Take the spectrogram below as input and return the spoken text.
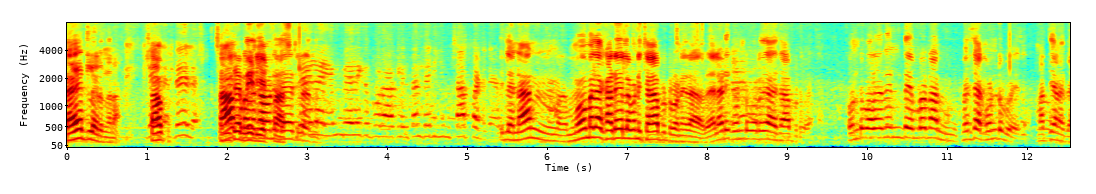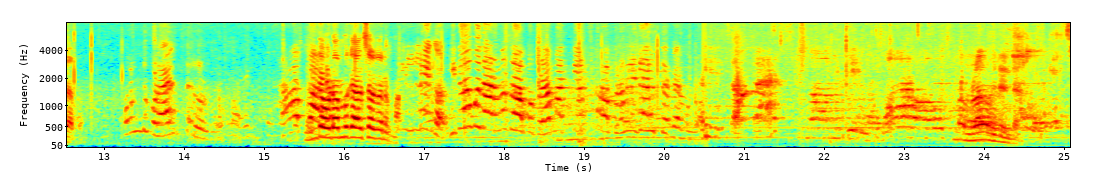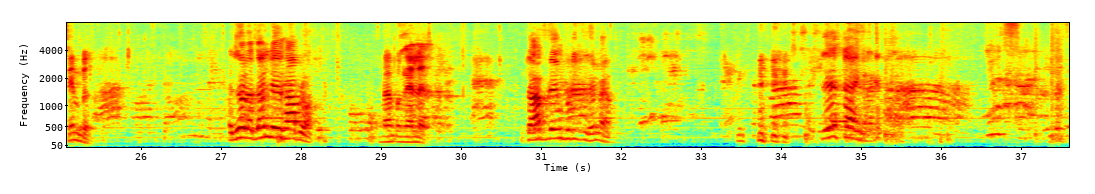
டயட்ல இருந்தேன் நான். சாப். இல்ல நான் மோமலா கடையில பண்ணி சாப்பிட்டுருவேன் ஏதாவது. விளையாடி கொண்டு போறதே அதை சாப்பிடுவேன். கொண்டு போறதுன்னு இந்த முறை நான் பெருசா கொண்டு போயிடுவேன் மத்தியானம் வருது. இந்த உடம்புக்கு அல்சர் வருமா? அல்சர் வரும். சிம்பிள் இதோட தான் செய்து சாப்பிடுவோம் உடம்புக்கு நல்லது சாப்பிடவும் பிடிக்குது என்ன டேஸ்ட் ஆகிக்கிறேன்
